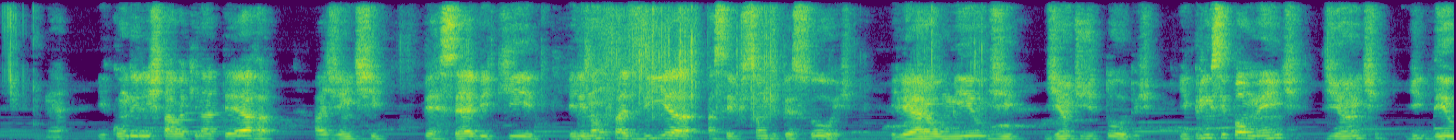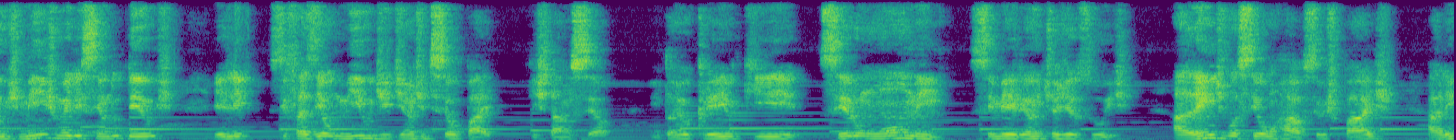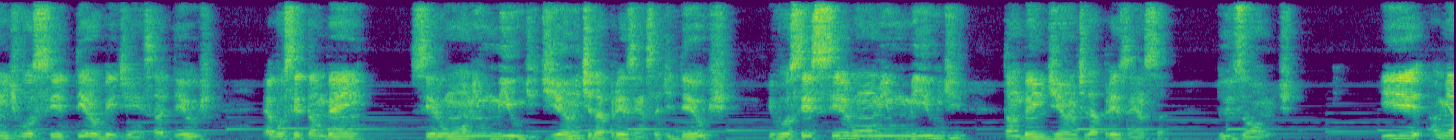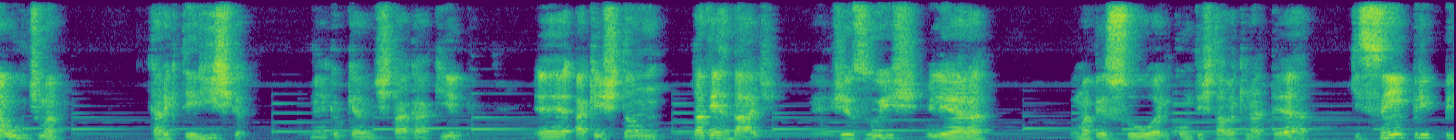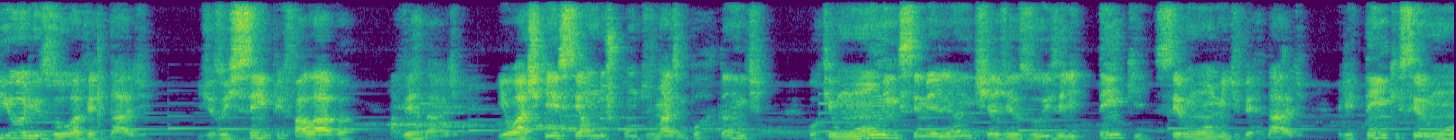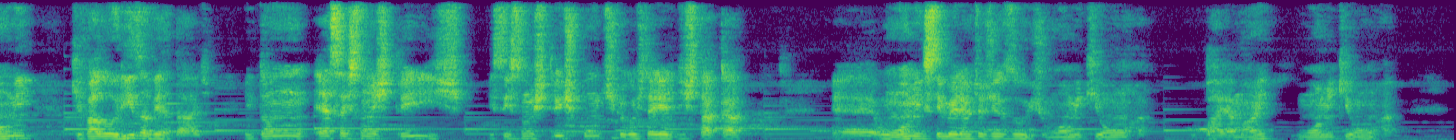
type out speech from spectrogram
né? E quando ele estava aqui na Terra, a gente percebe que ele não fazia acepção de pessoas. Ele era humilde, diante de todos e principalmente diante de Deus, mesmo ele sendo Deus, ele se fazia humilde diante de seu Pai que está no céu. Então eu creio que ser um homem semelhante a Jesus, além de você honrar os seus pais, além de você ter obediência a Deus, é você também ser um homem humilde diante da presença de Deus e você ser um homem humilde também diante da presença dos homens. E a minha última característica né, que eu quero destacar aqui é a questão da verdade. É, Jesus ele era uma pessoa estava aqui na Terra que sempre priorizou a verdade. Jesus sempre falava a verdade. E eu acho que esse é um dos pontos mais importantes porque um homem semelhante a Jesus, ele tem que ser um homem de verdade, Ele tem que ser um homem que valoriza a verdade. Então, essas são as três, esses são os três pontos que eu gostaria de destacar. É, um homem semelhante a Jesus, um homem que honra o pai e a mãe, um homem que honra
